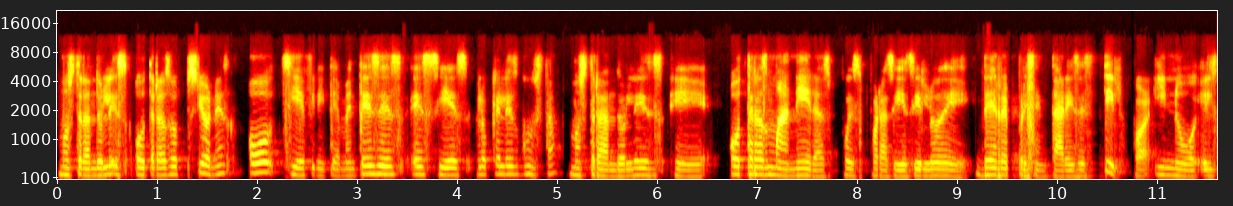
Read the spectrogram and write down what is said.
mostrándoles otras opciones o si definitivamente es, es, si es lo que les gusta, mostrándoles eh, otras maneras, pues por así decirlo, de, de representar ese estilo y no el,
